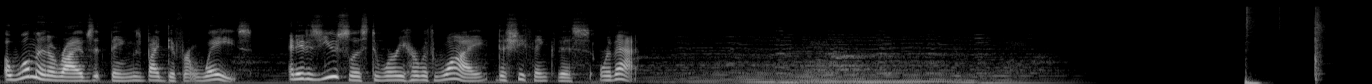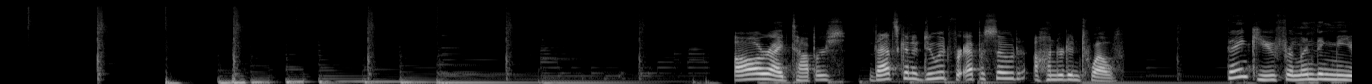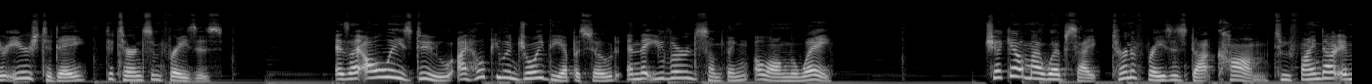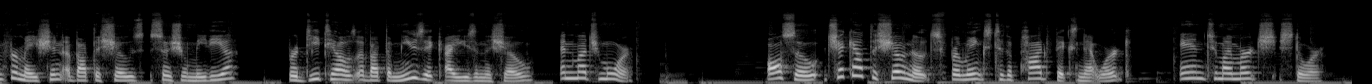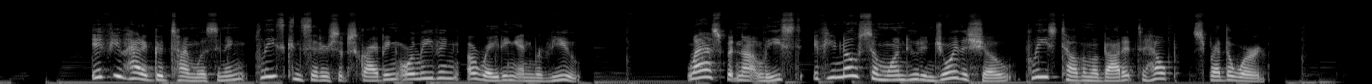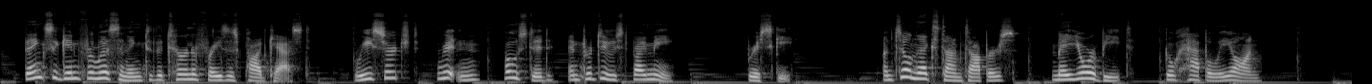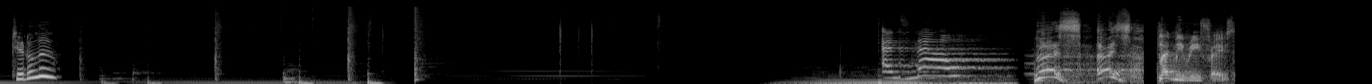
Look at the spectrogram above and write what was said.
A woman arrives at things by different ways, and it is useless to worry her with why does she think this or that. Alright, toppers, that's going to do it for episode 112. Thank you for lending me your ears today to turn some phrases. As I always do, I hope you enjoyed the episode and that you learned something along the way. Check out my website, turnofphrases.com, to find out information about the show's social media, for details about the music I use in the show, and much more. Also, check out the show notes for links to the Podfix network and to my merch store. If you had a good time listening, please consider subscribing or leaving a rating and review. Last but not least, if you know someone who'd enjoy the show, please tell them about it to help spread the word. Thanks again for listening to the Turn of Phrases podcast. Researched, written, hosted, and produced by me, Brisky. Until next time, toppers, may your beat go happily on. Toodaloo! Now. This is. Let me rephrase.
